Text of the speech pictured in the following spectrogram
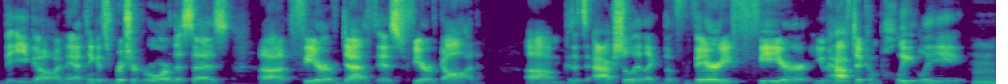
the ego. I mean, I think it's Richard Rohr that says uh, fear of death is fear of God, because um, it's actually like the very fear you have to completely. Hmm.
